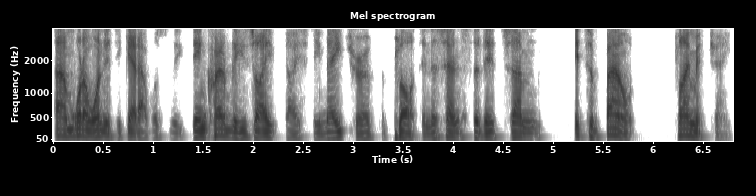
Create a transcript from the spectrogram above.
um, what I wanted to get at was the, the incredibly zeitgeisty nature of the plot, in the sense that it's um it's about climate change.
